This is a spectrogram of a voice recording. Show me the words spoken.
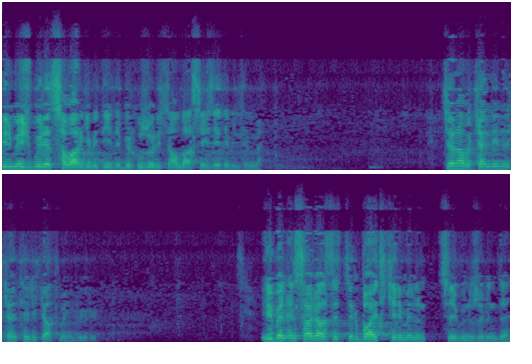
bir mecburiyet savar gibi değil de bir huzur için Allah'a secde edebildim mi? Cenab-ı kendini kendi tehlikeye atmayın buyuruyor. İbel Ensari Hazretleri bu ayet-i kerimenin sevgi nüzulünde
